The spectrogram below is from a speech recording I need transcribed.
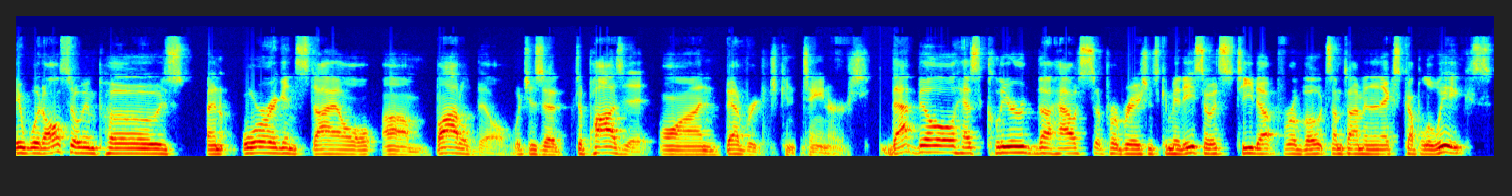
it would also impose an Oregon style um, bottle bill, which is a deposit on beverage containers. That bill has cleared the House Appropriations Committee, so it's teed up for a vote sometime in the next couple of weeks.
